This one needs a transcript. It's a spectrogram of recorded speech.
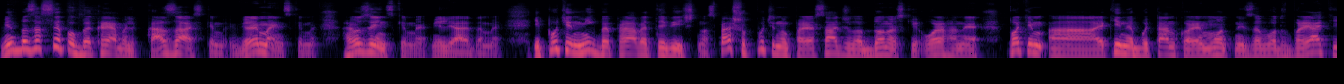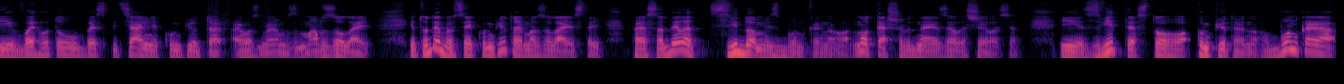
він би засипав би Кремль казахськими, вірменськими, грузинськими мільярдами, і Путін міг би правити вічно. Спершу Путіну пересаджували б донорські органи, потім а, який-небудь танкоремонтний завод в Бурятії виготовив би спеціальний комп'ютер розміром з мавзолей. І туди би в цей комп'ютер мавзолеїстий пересадили свідомість бункерного, ну те, що від неї залишилося. І звідти, з того комп'ютерного бункера,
